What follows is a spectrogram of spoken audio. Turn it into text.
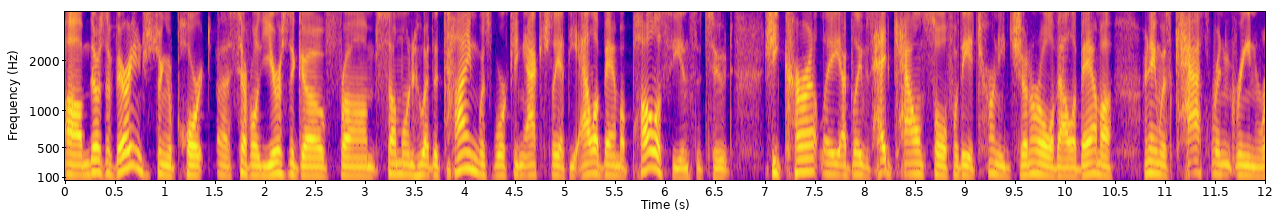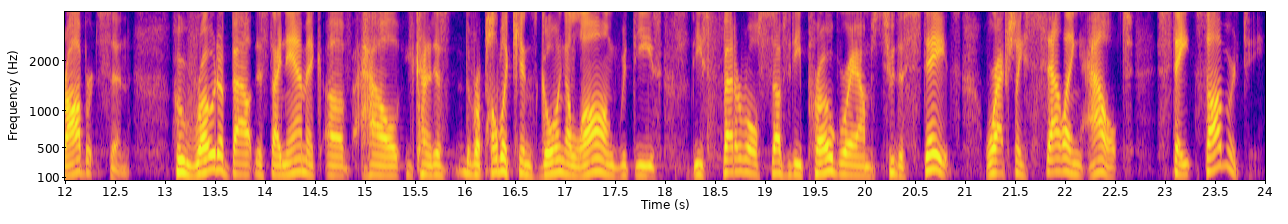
Um, there was a very interesting report uh, several years ago from someone who at the time was working actually at the Alabama Policy Institute. She currently, I believe, is head counsel for the Attorney General of Alabama. Her name was Katherine Green Robertson who wrote about this dynamic of how kind of just the Republicans going along with these these federal subsidy programs to the states were actually selling out state sovereignty.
